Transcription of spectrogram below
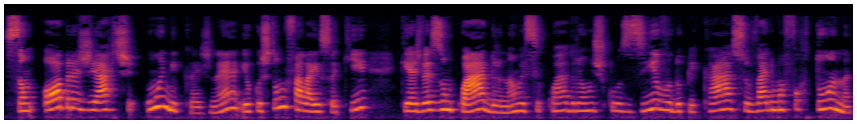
São obras de arte únicas, né? Eu costumo falar isso aqui, que às vezes um quadro, não, esse quadro é um exclusivo do Picasso, vale uma fortuna.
